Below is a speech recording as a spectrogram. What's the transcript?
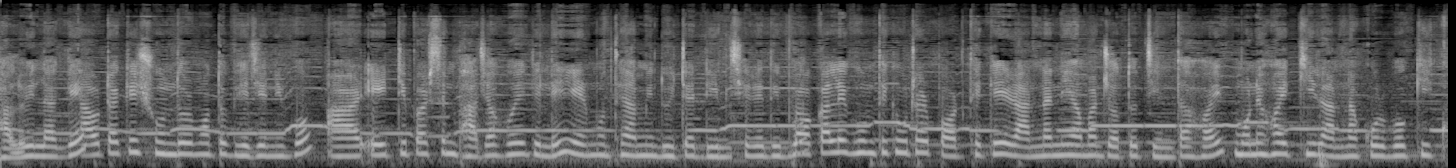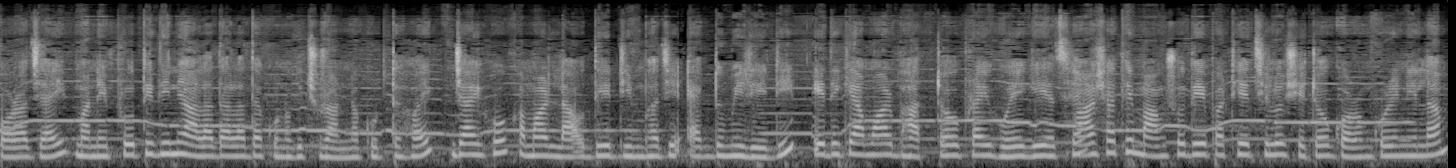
ভালোই লাগে। লাউটাকে সুন্দর মতো ভেজে নিব। আর এইটি পার্সেন্ট ভাজা হয়ে গেলেই এর মধ্যে আমি দুইটা ডিম ছেড়ে দিব। সকালে ঘুম থেকে ওঠার পর থেকে রান্না নিয়ে আমার যত চিন্তা হয়, মনে হয় কি রান্না করব কি করা যায়? মানে প্রতিদিনে আলাদা আলাদা কোনো কিছু রান্না করতে হয়। যাই হোক আমার লাউ দিয়ে ডিম ভাজি একদমই রেডি এদিকে আমার ভাতটাও প্রায় হয়ে গিয়েছে। আর সাথে মাংস দিয়ে পাঠিয়েছিল সেটাও গরম করে নিলাম।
